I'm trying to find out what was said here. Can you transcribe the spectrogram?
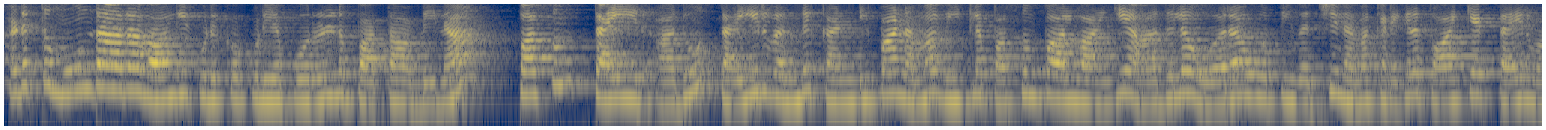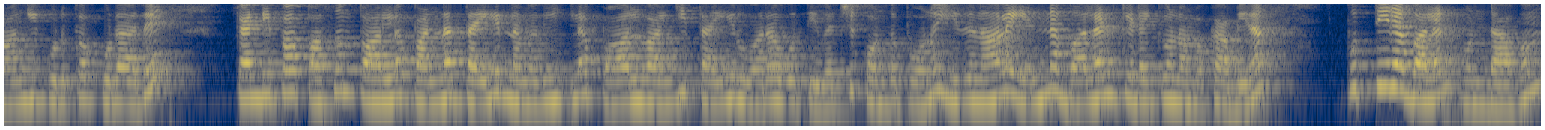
அடுத்து மூன்றாவதாக வாங்கி கொடுக்கக்கூடிய பொருள்னு பார்த்தோம் அப்படின்னா பசும் தயிர். அதுவும் தயிர் வந்து கண்டிப்பா நம்ம வீட்டில் பசும் பால் வாங்கி அதுல உர ஊத்தி வச்சு நம்ம கிடைக்கிற பாக்கெட் தயிர் வாங்கி கொடுக்கக்கூடாது. கண்டிப்பாக கண்டிப்பா பசும் பால்ல பண்ண தயிர் நம்ம வீட்டில் பால் வாங்கி தயிர் உர ஊற்றி வச்சு கொண்டு போகணும். இதனால என்ன பலன் கிடைக்கும் நமக்கு அப்படின்னா புத்திர பலன் உண்டாகும்.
